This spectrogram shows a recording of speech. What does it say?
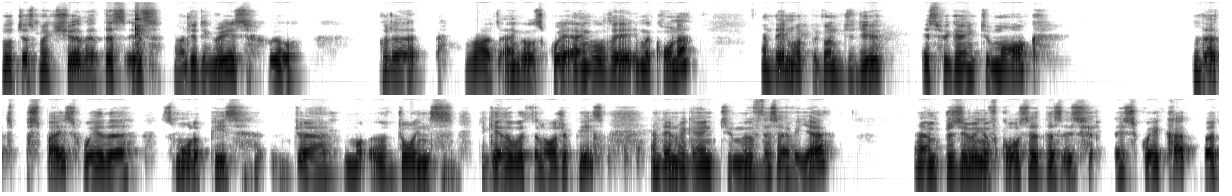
we'll just make sure that this is 90 degrees. We'll put a right angle, a square angle there in the corner. And then what we're going to do is we're going to mark that space where the smaller piece uh, uh, joins together with the larger piece. And then we're going to move this over here. Um, presuming of course that this is a square cut but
